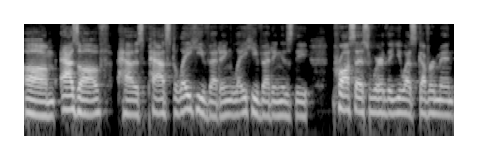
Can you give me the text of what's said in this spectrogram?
um, Azov has passed Leahy vetting. Leahy vetting is the process where the U.S. government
